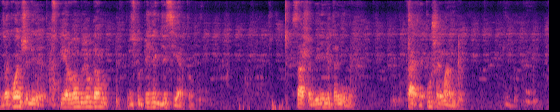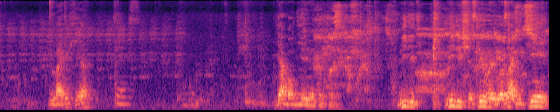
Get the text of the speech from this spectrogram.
Закончили с первым блюдом, приступили к десерту. Саша, бери витамины. Катя, кушай манго. You like it here? Yes. Я балдею от этого. Видеть, видеть счастливые глаза детей,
